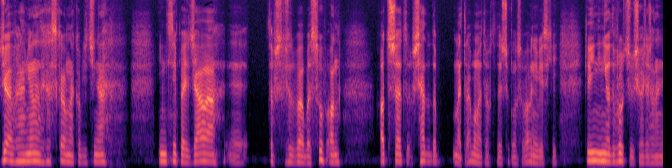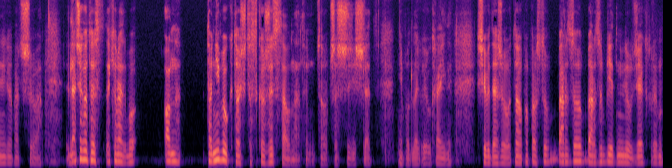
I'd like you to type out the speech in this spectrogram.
wzięła w ramię, ona taka skromna kobiecina i nic nie powiedziała. Y, to wszystko się odbywało bez słów. On odszedł, wsiadł do metra, bo metro wtedy jeszcze głosowało, niebieskiej linii, nie odwrócił się, chociaż ona na niego patrzyła. Dlaczego to jest taki obraz? Bo on to nie był ktoś, kto skorzystał na tym, co przez 30 lat niepodległej Ukrainy się wydarzyło. To po prostu bardzo, bardzo biedni ludzie, którym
